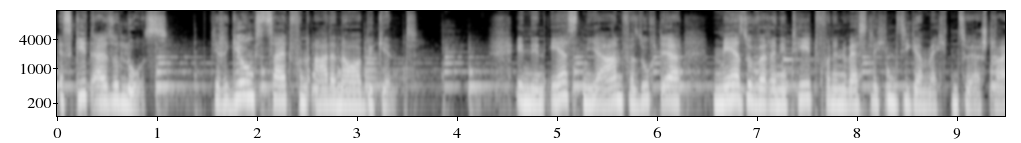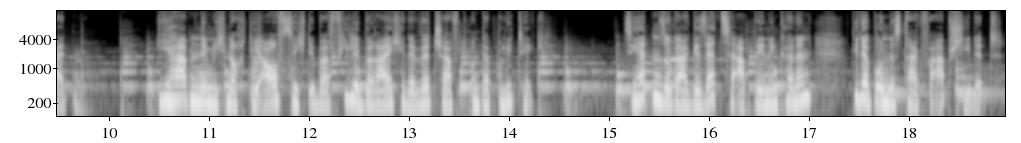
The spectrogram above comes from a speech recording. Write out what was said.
Es geht also los. Die Regierungszeit von Adenauer beginnt. In den ersten Jahren versucht er, mehr Souveränität von den westlichen Siegermächten zu erstreiten. Die haben nämlich noch die Aufsicht über viele Bereiche der Wirtschaft und der Politik. Sie hätten sogar Gesetze ablehnen können, die der Bundestag verabschiedet.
